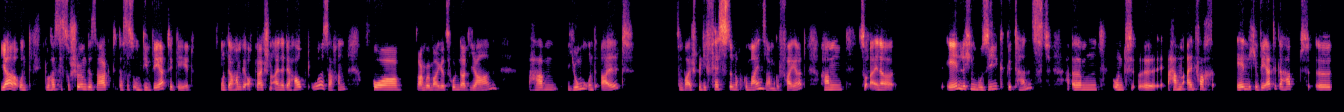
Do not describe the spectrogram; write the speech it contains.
Ja, und du hast es so schön gesagt, dass es um die Werte geht. Und da haben wir auch gleich schon eine der Hauptursachen. Vor, sagen wir mal jetzt 100 Jahren, haben Jung und Alt zum Beispiel die Feste noch gemeinsam gefeiert, haben zu einer ähnlichen Musik getanzt ähm, und äh, haben einfach ähnliche Werte gehabt. Äh,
